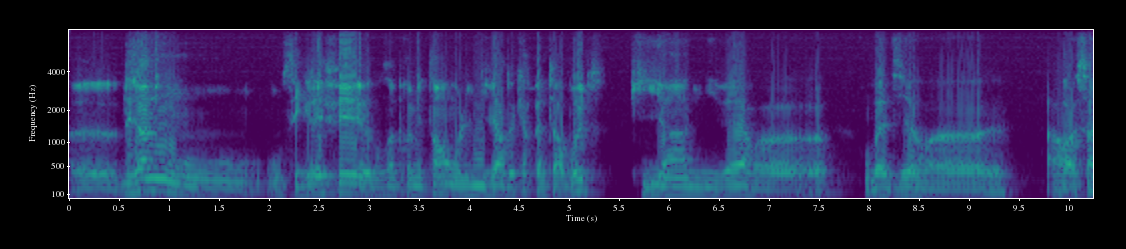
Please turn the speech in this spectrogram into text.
euh, déjà nous, on, on s'est greffé euh, dans un premier temps l'univers de Carpenter Brut, qui a un univers, euh, on va dire, alors ça,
